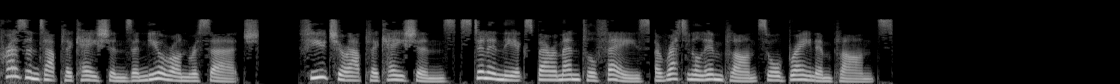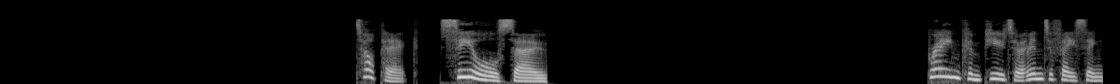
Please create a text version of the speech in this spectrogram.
Present applications are neuron research. Future applications still in the experimental phase are retinal implants or brain implants. See also. Brain-computer interfacing.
